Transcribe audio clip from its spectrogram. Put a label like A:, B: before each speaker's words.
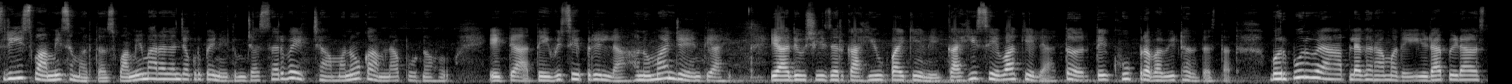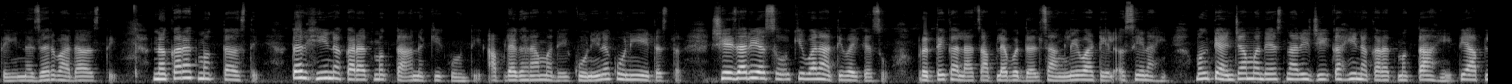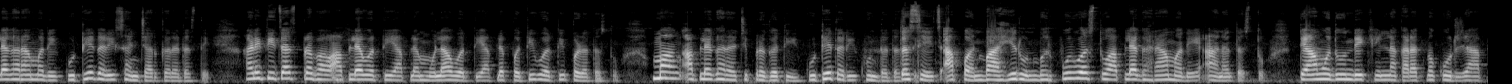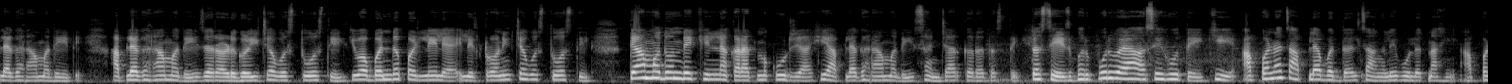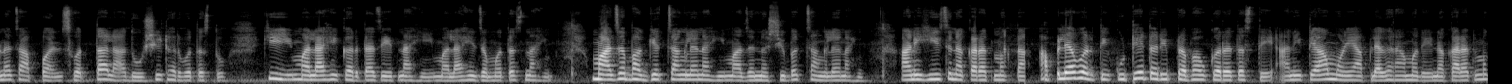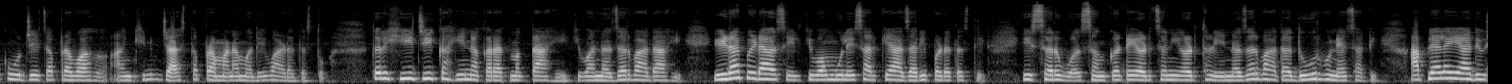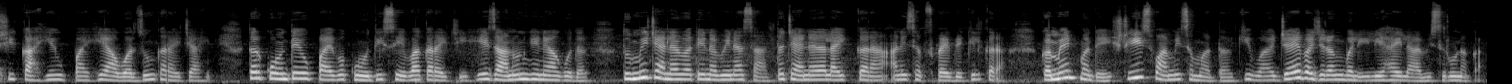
A: श्री स्वामी समर्थ. स्वामी महाराजांच्या कृपेने तुमच्या सर्व इच्छा मनोकामना पूर्ण हो. येत्या तेवीस एप्रिलला हनुमान जयंती आहे. या दिवशी जर काही उपाय केले काही सेवा केल्या तर ते खूप प्रभावी ठरत असतात. भरपूर वेळा आपल्या घरामध्ये इडापिडा असते नजरबाधा असते नकारात्मकता असते. तर ही नकारात्मकता नक्की कोणती? आपल्या घरामध्ये कोणी ना कोणी येत असतं. शेजारी असो किंवा नातेवाईक असो प्रत्येकालाच आपल्याबद्दल चांगले वाटेल असे नाही. मग त्यांच्यामध्ये असणारी जी काही नकारात्मकता आहे ती आपल्या घरामध्ये कुठेतरी संचार करत असते. आणि तिचाच प्रभाव आपल्यावरती आपल्या मुलावरती आपल्या पतीवरती पडत असतो. मग आपल्या घराची प्रगती कुठेतरी खुंटत तसेच आपण बाहेरून भरपूर वस्तू आपल्या घरामध्ये आणत असतो. त्यामधून देखील नकारात्मक ऊर्जा आपल्या घरामध्ये येते. आपल्या घरामध्ये जर अडगळीच्या वस्तू असतील किंवा बंद पडलेल्या इलेक्ट्रॉनिकच्या वस्तू असतील त्यामधून देखील नकारात्मक ऊर्जा ही आपल्या घरामध्ये संचार करत असते. तसेच भरपूर वेळा असे होते की आपणच आपल्याबद्दल चांगले बोलत नाही. आपणच आपण स्वतःला दोषी ठरवत असतो की मला हे करताच येत नाही मला हे जमतच नाही माझं भाग्यच चांगलं नाही माझं नशीबच चांगलं नाही. आणि हीच नकारात्मकता आपल्यावरती कुठेतरी प्रभाव करत असते आणि त्यामुळे आपल्या घरामध्ये नकारात्मक ऊर्जेचा प्रवाह आणखीन जास्त प्रमाणामध्ये वाढत असतो. तर ही जी काही नकारात्मकता आहे किंवा नजरबाधा आहे इडापिडा असेल किंवा मुलेसारखे आजारी पडत असतील ही सर्व संकटे अडचणी अडथळे नजरबाधा दूर होण्यासाठी आपल्याला या दिवशी काही उपाय हे आवर्जून करायचे आहे तर कोणते उपाय व कोणती सेवा करायची हे जाणून घेण्याअगोदर तुम्ही चॅनलवरती नवीन असाल तर चॅनलला लाईक करा आणि सबस्क्राईब देखील करा. कमेंटमध्ये श्री स्वामी समर्थ किंवा जय बजरंगबली लिहायला विसरू नका.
